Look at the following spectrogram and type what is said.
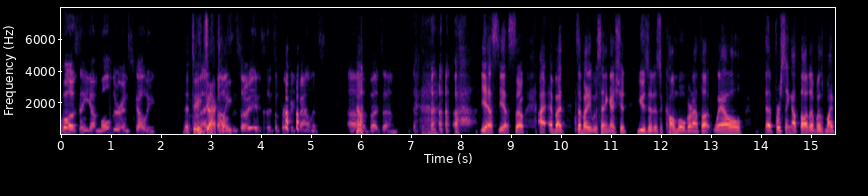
Well, I was saying you got Mulder and Scully. That's exactly. And so it's it's a perfect balance. Uh, but um, Yes, yes. So I, I- but somebody was saying I should use it as a comb over, and I thought, well, the first thing I thought of was my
